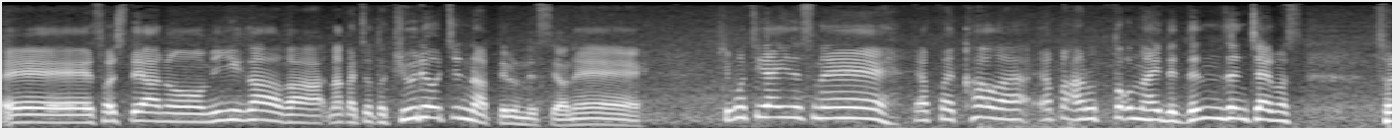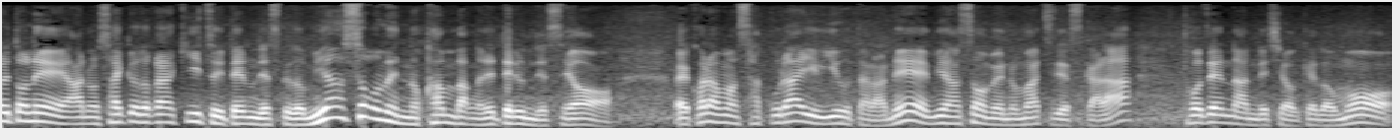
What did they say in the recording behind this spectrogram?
えー、そしてあの右側がなんかちょっと丘陵地になってるんですよね、気持ちがいいですね、やっぱり川がやっぱあるとないで全然ちゃいます、それとね、あの先ほどから気付いてるんですけど、宮そうめんの看板が出てるんですよ。これはまあ桜湯言うたらね、宮そうめんの町ですから、当然なんでしょうけども、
